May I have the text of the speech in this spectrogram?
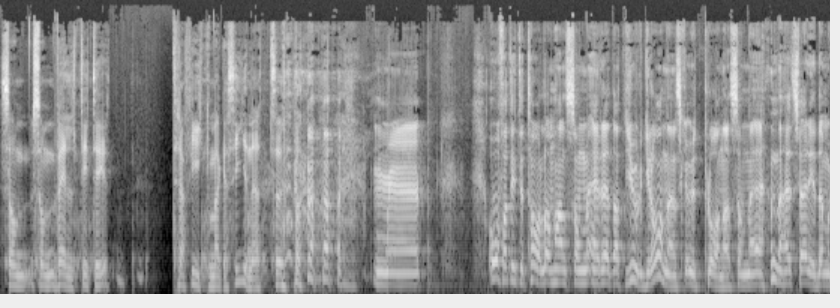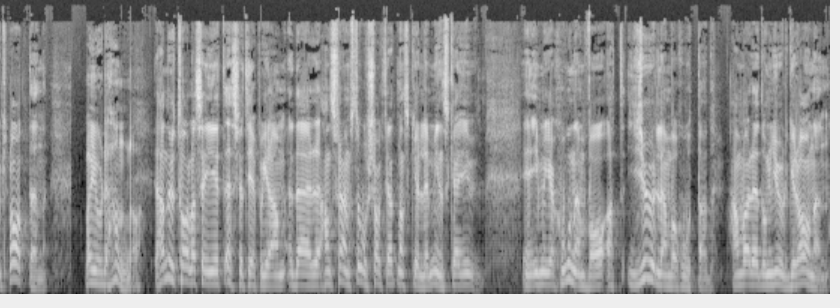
som, som välte till Trafikmagasinet. Och för att inte tala om han som är rädd att julgranen ska utplånas som är den här Sverigedemokraten. Vad gjorde han då? Han uttalade sig i ett SVT-program där hans främsta orsak till att man skulle minska i- eh, immigrationen var att julen var hotad. Han var rädd om julgranen.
